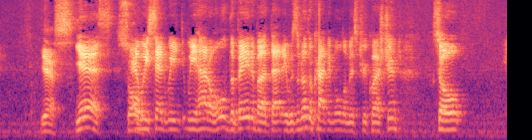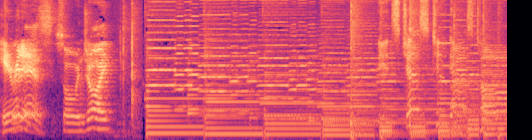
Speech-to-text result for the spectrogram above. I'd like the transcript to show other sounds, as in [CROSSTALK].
Yes. Yes. So- and we said we we had a whole debate about that. It was another crappy bowl of mystery question. So here, it is. So enjoy. It's just two guys talking.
